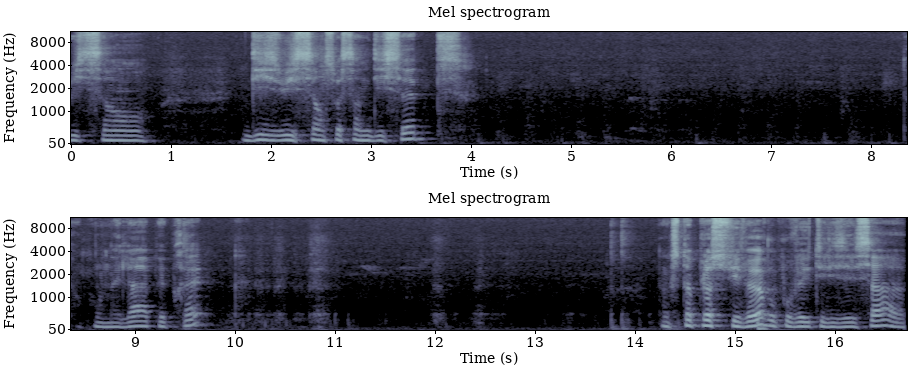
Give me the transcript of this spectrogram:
800, 1877. Donc on est là à peu près. Donc stop loss suiveur, vous pouvez utiliser ça.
